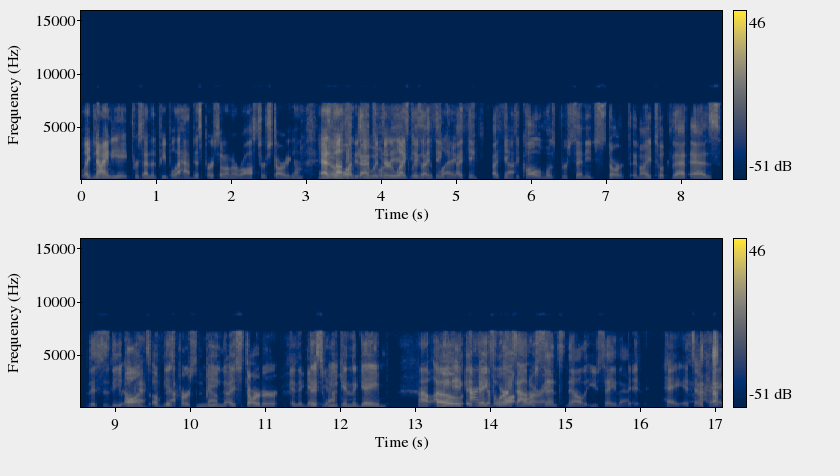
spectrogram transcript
Like 98% of the people that have this person on a roster starting them it You has know nothing what? to That's do with their it likelihood I to think, play. I think I think Yeah. the column was percentage start, and I took that as this is the Okay, odds of this yeah, person no. being a starter in the game. this yeah. week in the game. I mean, oh, it kind makes of a lot out more right. sense now that you say that. It- hey, it's okay.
